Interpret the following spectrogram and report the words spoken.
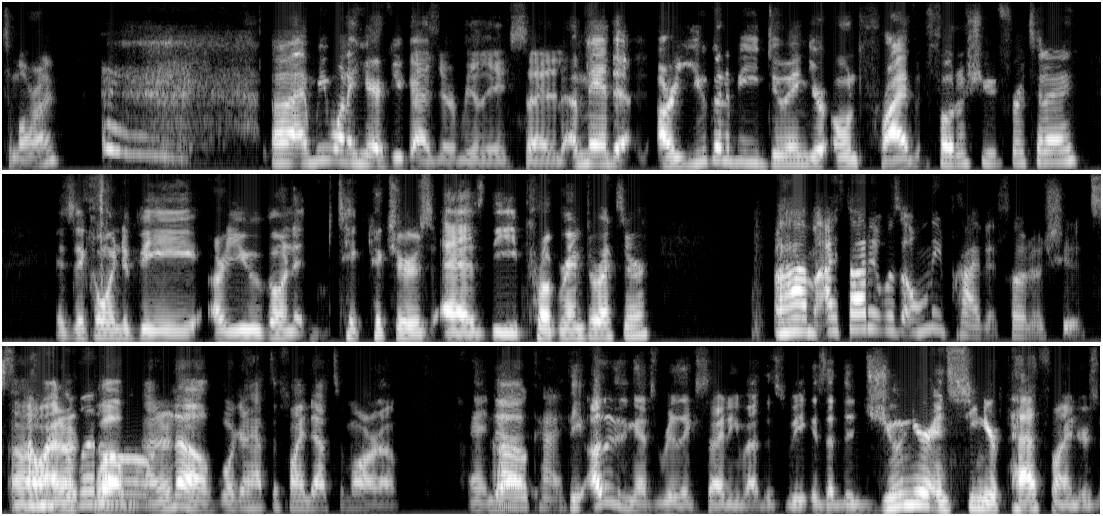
tomorrow. Uh, and we want to hear if you guys are really excited. Amanda, are you going to be doing your own private photo shoot for today? Is it going to be? Are you going to take pictures as the program director? Um, I thought it was only private photo shoots. Oh, I'm like I a don't. little- Well, I don't know. We're gonna have to find out tomorrow. And uh, Oh, okay. the other thing that's really exciting about this week is that the junior and senior Pathfinders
